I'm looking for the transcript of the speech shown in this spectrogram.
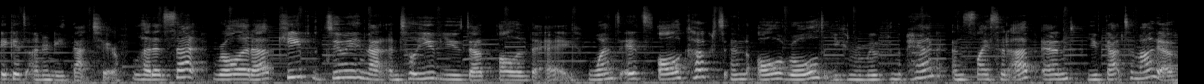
it gets underneath that too. Let it set, roll it up. Keep doing that until you've used up all of the egg. Once it's all cooked and all rolled, you can remove it from the pan and slice it up and you've got tamago.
